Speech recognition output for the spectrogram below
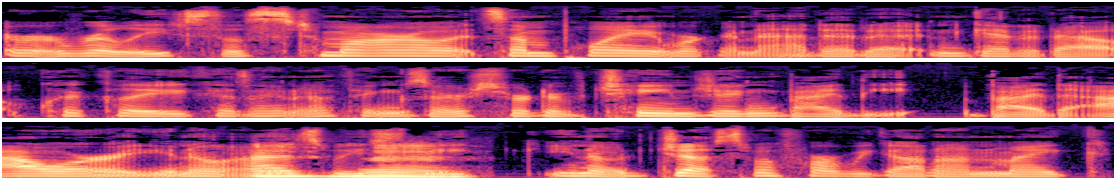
r- release this tomorrow at some point. We're going to edit it and get it out quickly because I know things are sort of changing by the by the hour. You know, as we Mhm. speak. You know, just before we got on mic,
